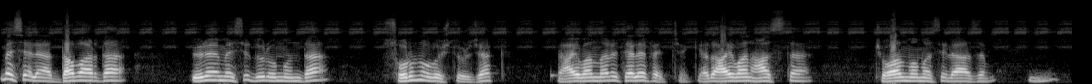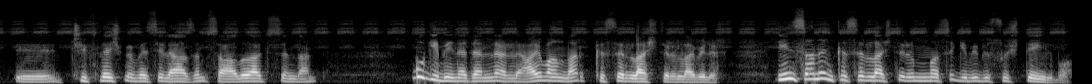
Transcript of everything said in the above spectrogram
Mesela davarda üremesi durumunda sorun oluşturacak ve hayvanları telef edecek ya da hayvan hasta, çoğalmaması lazım, e, çiftleşmemesi lazım sağlığı açısından. Bu gibi nedenlerle hayvanlar kısırlaştırılabilir. İnsanın kısırlaştırılması gibi bir suç değil bu.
